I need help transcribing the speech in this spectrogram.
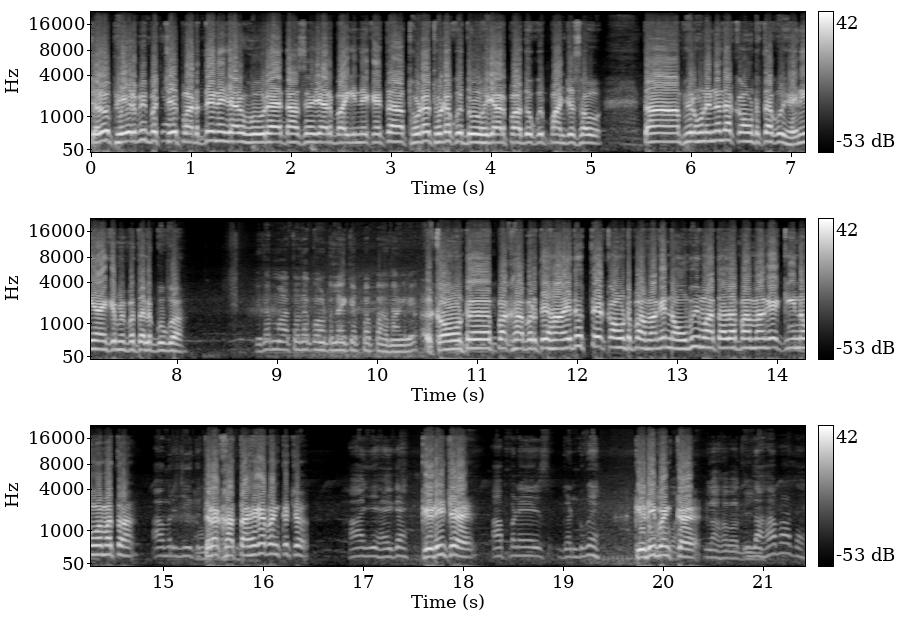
ਚਲੋ ਫੇਰ ਵੀ ਬੱਚੇ ਪੜਦੇ ਨੇ ਯਾਰ ਹੋਰ ਹੈ 10000 ਬਾਈ ਨੇ ਕਹਿਤਾ ਥੋੜਾ ਥੋੜਾ ਕੋਈ 2000 ਪਾ ਦਿਓ ਕੋਈ 500 ਤਾਂ ਫਿਰ ਹੁਣ ਇਹਨਾਂ ਦਾ ਅਕਾਊਂਟ ਤਾਂ ਕੋਈ ਹੈ ਨਹੀਂ ਐ ਕਿਵੇਂ ਪਤਾ ਲੱਗੂਗਾ? ਇਹਦਾ ਮਾਤਾ ਦਾ ਅਕਾਊਂਟ ਲੈ ਕੇ ਆਪਾਂ ਪਾ ਦਾਂਗੇ। ਅਕਾਊਂਟ ਪਾ ਖਬਰ ਤੇ ਹਾਂ ਇਹਦੇ ਉੱਤੇ ਅਕਾਊਂਟ ਪਾਵਾਂਗੇ ਨੌ ਵੀ ਮਾਤਾ ਦਾ ਪਾਵਾਂਗੇ ਕੀ ਹੈ ਮਾਤਾ? ਅਮਰਜੀਤ ਤੇਰਾ ਖਾਤਾ ਹੈਗਾ ਬੈਂਕ 'ਚ? ਹਾਂ ਜੀ ਹੈਗਾ। ਕਿਹੜੀ 'ਚ ਹੈ? ਆਪਣੇ ਗੰਡੂਏ। ਕਿਹੜੀ ਬੈਂਕ ਹੈ? ਇਲਾਹਾਬਾਦ ਹੈ।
